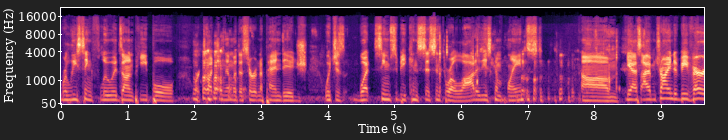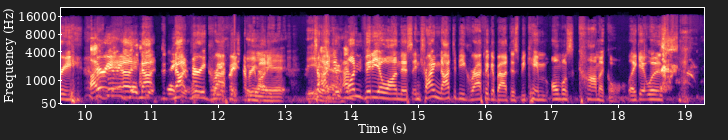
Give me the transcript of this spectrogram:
releasing fluids on people or touching them with a certain appendage, which is what seems to be consistent through a lot of these complaints. Um, yes, I'm trying to be very, very uh, not not very graphic, everybody. Yeah, So I yeah. did one video on this, and trying not to be graphic about this became almost comical. Like it was.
